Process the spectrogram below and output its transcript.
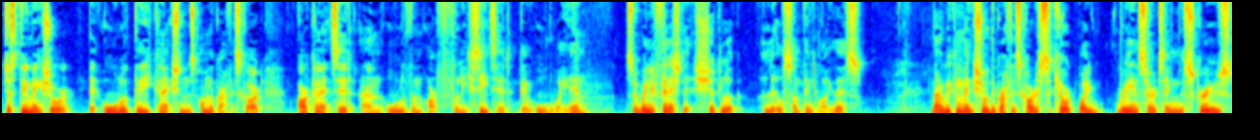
Just do make sure that all of the connections on the graphics card are connected and all of them are fully seated, go all the way in. So when you're finished, it should look a little something like this. Now we can make sure the graphics card is secured by reinserting the screws.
